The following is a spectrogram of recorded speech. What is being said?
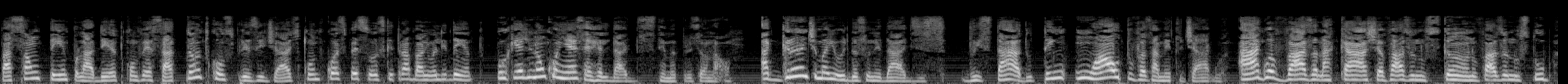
passar um tempo lá dentro, conversar tanto com os presidiários quanto com as pessoas que trabalham ali dentro, porque ele não conhece a realidade do sistema prisional. A grande maioria das unidades do estado tem um alto vazamento de água. A água vaza na caixa, vaza nos canos, vaza nos tubos.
